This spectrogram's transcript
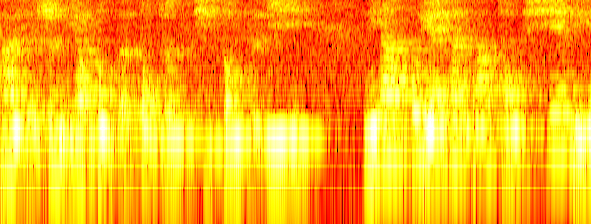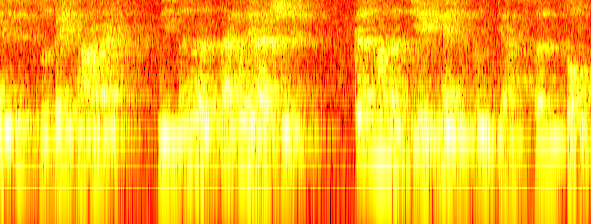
他也是你要度的众生其中之一，你要不原谅他，从心里面去慈悲他呢，你真的在未来是跟他的结怨更加深重。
